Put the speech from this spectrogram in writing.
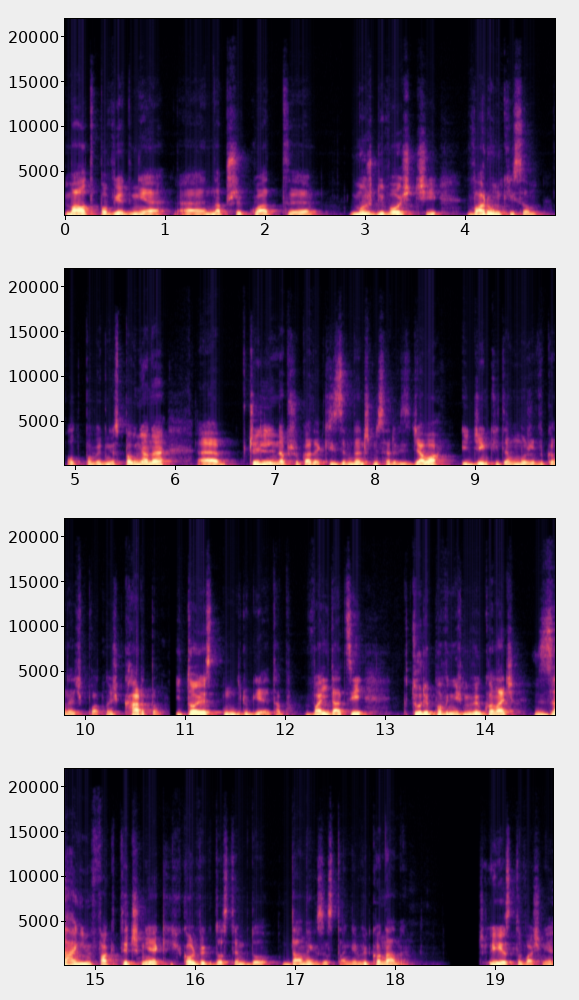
ma odpowiednie e, na przykład możliwości, warunki są odpowiednio spełnione, czyli na przykład jakiś zewnętrzny serwis działa i dzięki temu może wykonać płatność kartą. I to jest ten drugi etap walidacji, który powinniśmy wykonać zanim faktycznie jakikolwiek dostęp do danych zostanie wykonany. Czyli jest to właśnie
